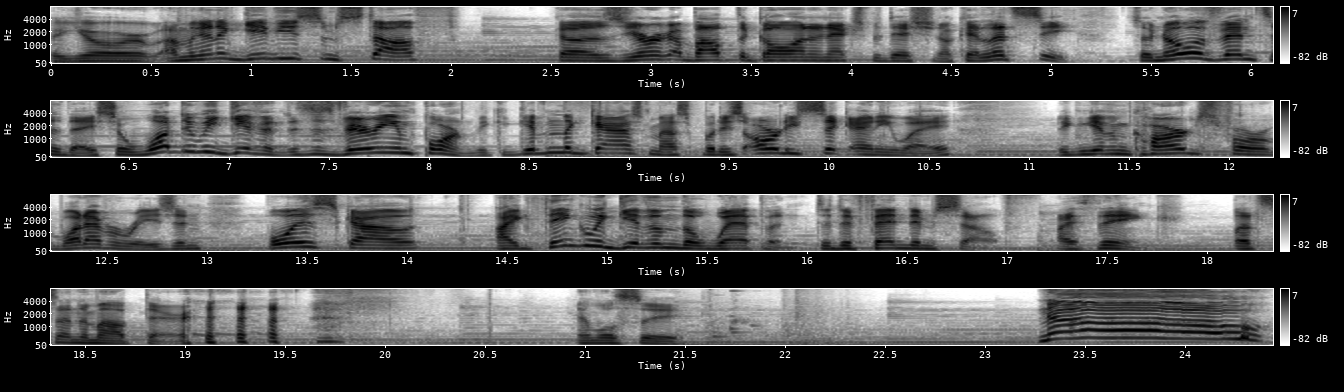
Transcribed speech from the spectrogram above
So you're... I'm gonna give you some stuff because you're about to go on an expedition. Okay, let's see. So no event today. So what do we give him? This is very important. We could give him the gas mask, but he's already sick anyway. We can give him cards for whatever reason. Boy Scout. I think we give him the weapon to defend himself. I think. Let's send him out there. and we'll see. No!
